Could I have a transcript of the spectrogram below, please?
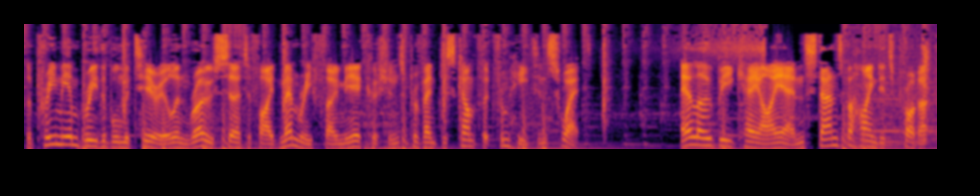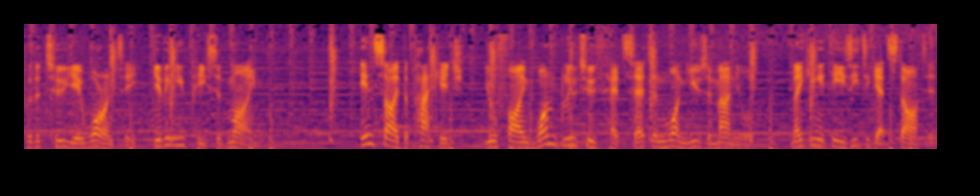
the premium breathable material and RoHS certified memory foam ear cushions prevent discomfort from heat and sweat. LOBKIN stands behind its product with a two-year warranty, giving you peace of mind. Inside the package, you'll find one Bluetooth headset and one user manual, making it easy to get started.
